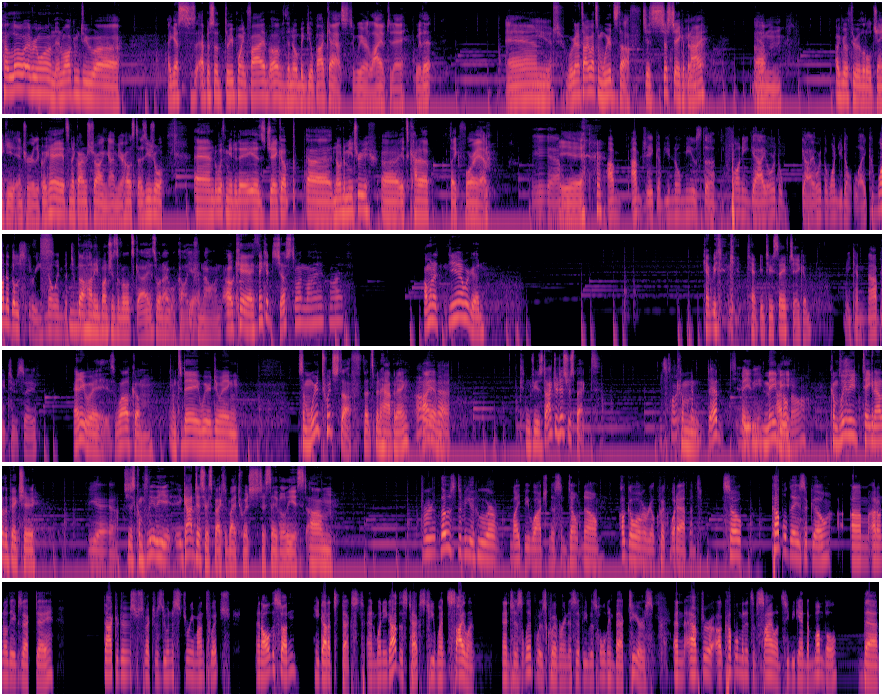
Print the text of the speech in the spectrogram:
Hello, everyone, and welcome to, uh, I guess, episode 3.5 of the No Big Deal podcast. We are live today with it. And Yeah. we're going to talk about some weird stuff. Just, just Jacob and I. Yeah. Um, I'll go through a little janky intro really quick. Hey, it's Nick Armstrong. I'm your host as usual. And with me today is Jacob. Uh, no Dimitri. Uh, it's kind of like 4 a.m. Yeah, Yeah. I'm I'm Jacob. You know me as the funny guy or the guy or the one you don't like. One of those three. No in between. The honey bunches of oats guy is what I will call you Yeah. from now on. Okay, I think it just went live. Live. I'm gonna. Yeah, we're good. Can't be. Can't be too safe, Jacob. We cannot be too safe. Anyways, welcome. And today we're doing some weird Twitch stuff that's been happening. Oh, I am yeah. confused. Doctor Disrespect. It's fucking com- dead. Maybe. maybe. I don't know. Completely taken out of the picture. Yeah. just completely got disrespected by Twitch to say the least. Um For those of you who are might be watching this and don't know, I'll go over real quick what happened. So, couple days ago, um, I don't know the exact day, Dr. Disrespect was doing a stream on Twitch, and all of a sudden, he got a text. And when he got this text, he went silent, and his lip was quivering as if he was holding back tears. And after a couple minutes of silence, he began to mumble that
